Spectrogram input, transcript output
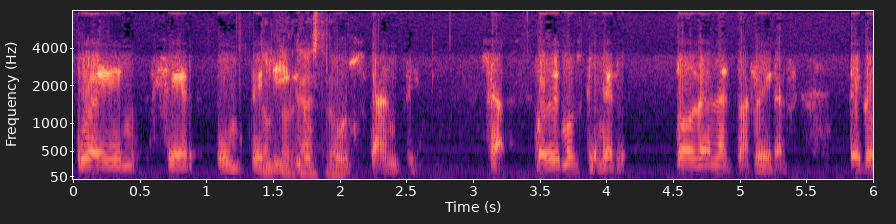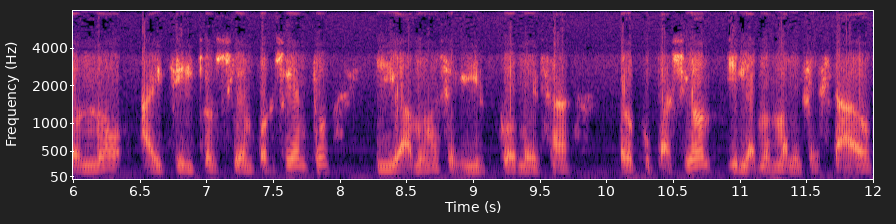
pueden ser un peligro constante. O sea, podemos tener todas las barreras, pero no hay filtros 100% y vamos a seguir con esa preocupación y la hemos manifestado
